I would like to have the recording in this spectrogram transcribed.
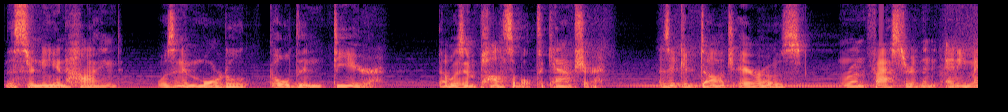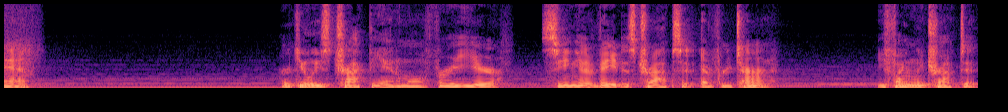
The Ceryneian hind was an immortal golden deer that was impossible to capture, as it could dodge arrows and run faster than any man. Hercules tracked the animal for a year, seeing it evade his traps at every turn. He finally trapped it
